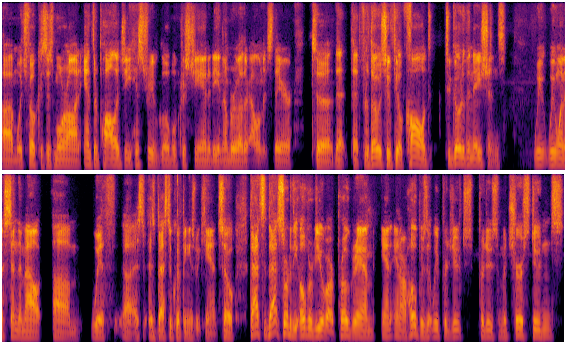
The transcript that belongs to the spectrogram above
um, which focuses more on anthropology, history of global Christianity, a number of other elements there. To that that for those who feel called to go to the nations, we we want to send them out um, with uh, as, as best equipping as we can. So that's that's sort of the overview of our program, and and our hope is that we produce produce mature students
